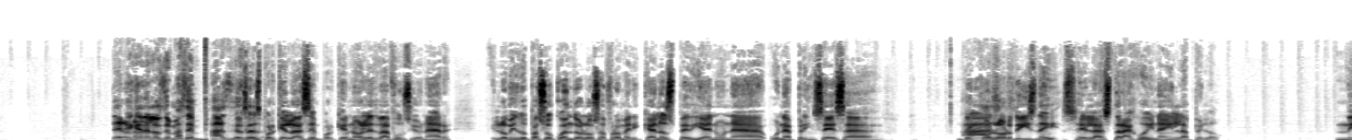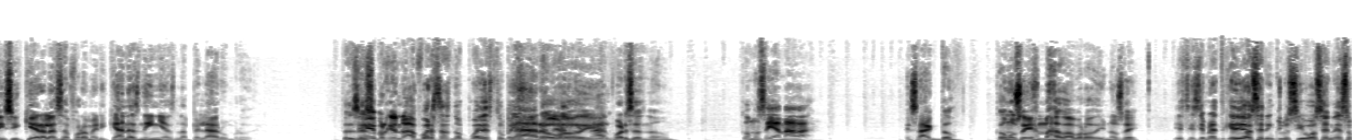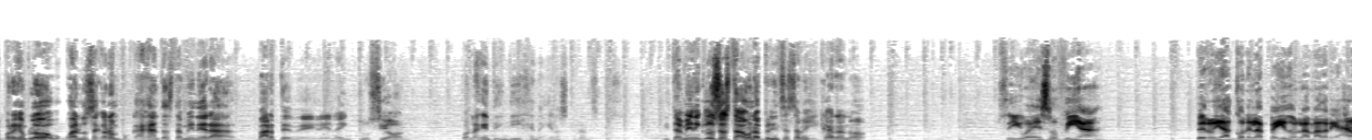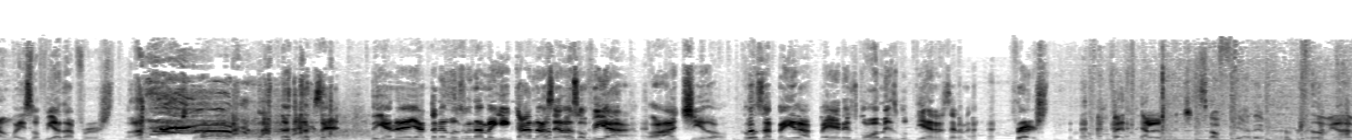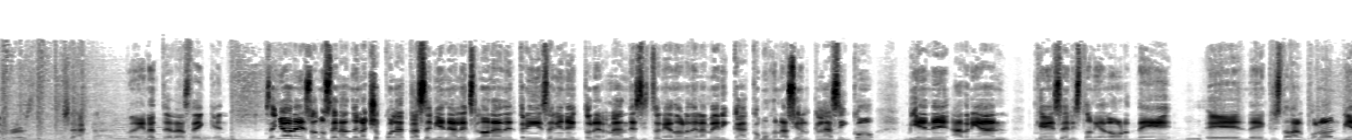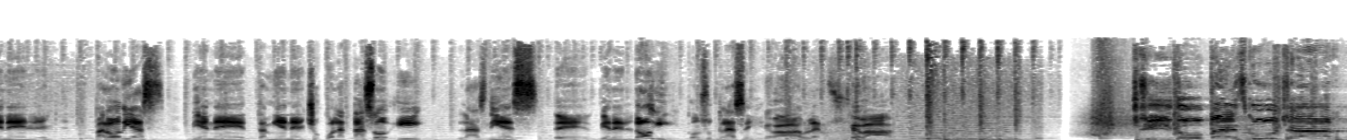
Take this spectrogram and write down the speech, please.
Pero a los demás en paz. ¿Sabes por qué lo hacen? Porque no les va a funcionar. Lo mismo pasó cuando los afroamericanos pedían una, una princesa de ah, color Disney, se las trajo y nadie la peló. Ni siquiera las afroamericanas niñas la pelaron, Brody. Entonces, sí, porque a fuerzas no puedes tú Claro, Brody, a fuerzas no. ¿Cómo se llamaba? Exacto. ¿Cómo se llamaba, Brody? No sé. Y es que siempre han querido ser inclusivos en eso. Por ejemplo, cuando sacaron Pocahontas también era parte de, la inclusión por la gente indígena que no se y también incluso hasta una princesa mexicana, ¿no? Sí, güey, Sofía. Pero ya con el apellido la madrearon, güey. Sofía the First. o sea, digan, eh, ya tenemos una mexicana, se llama Sofía. Ah, chido. ¿Cómo se apellida? Pérez, Gómez, Gutiérrez, Hernández. First. Sofía de Sofía the First. Imagínate la second. Señores, somos cenando en la chocolata. Se viene Alex Lona del Tri, se viene Héctor Hernández, historiador de la América, cómo nació el clásico. Viene Adrián, que es el historiador de, eh, de Cristóbal Colón. Viene el, parodias, viene también el chocolatazo y las 10. Eh, viene el doggy con su clase. ¿Qué va? ¿Qué va? Chido pa' escuchar.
